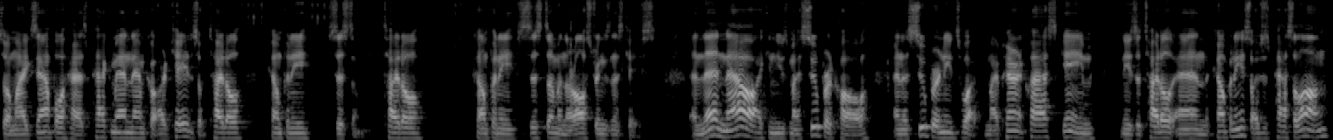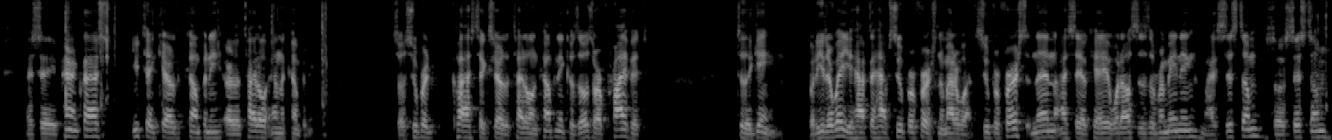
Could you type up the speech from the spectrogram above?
So my example has Pac-Man Namco Arcade, so title, company, system. Title, company, system, and they're all strings in this case. And then now I can use my super call, and the super needs what? My parent class game needs a title and the company, so I just pass along. I say, parent class, you take care of the company, or the title and the company. So super class takes care of the title and company because those are private to the game. But either way, you have to have super first, no matter what. Super first, and then I say, okay, what else is the remaining? My system. So system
